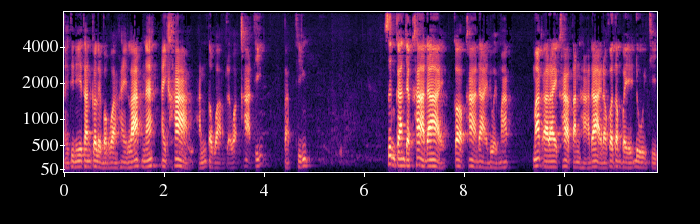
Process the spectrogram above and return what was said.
ในที่นี้ท่านก็เลยบอกว่าให้ละนะ ให้ฆ่าหันตวาแปลว่าฆ่าทิ้ง ตัดทิ้ง ซึ่งการจะฆ่าได้ก็ฆ่าได้ด้วยมรรคมรรคอะไรฆ่าตัณหาได้ เราก็ต้องไปดูอีกที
